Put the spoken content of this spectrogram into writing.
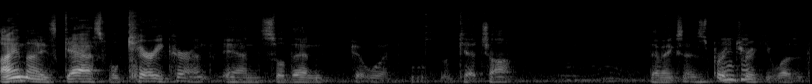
ionized gas will carry current, and so then it would, would catch on. That makes sense. It's pretty mm-hmm. tricky, wasn't it?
